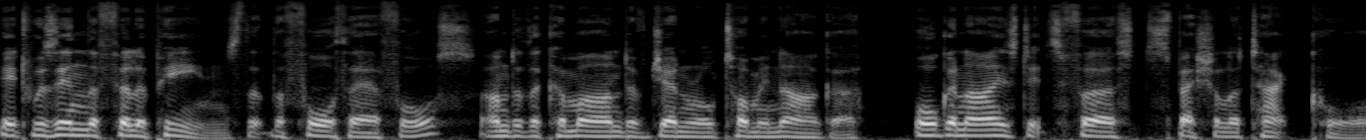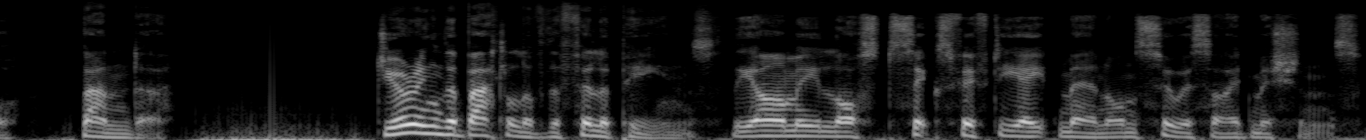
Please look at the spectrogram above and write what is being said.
It was in the Philippines that the 4th Air Force, under the command of General Tominaga, organized its first Special Attack Corps, Banda. During the Battle of the Philippines, the Army lost 658 men on suicide missions.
